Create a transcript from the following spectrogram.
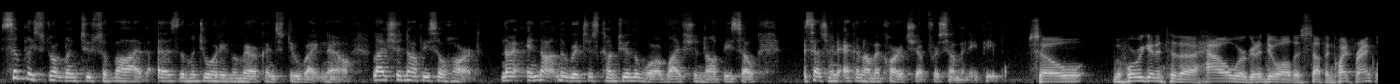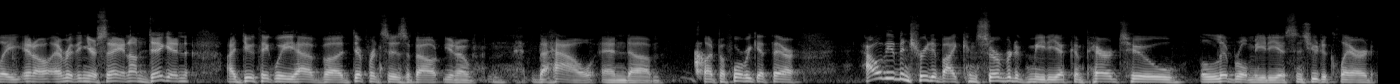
simply struggling to survive as the majority of Americans do right now. Life should not be so hard. Not, and not in the richest country in the world, life should not be so such an economic hardship for so many people. So before we get into the how we're going to do all this stuff, and quite frankly, you know, everything you're saying, I'm digging. I do think we have uh, differences about, you know, the how. And um, but before we get there, how have you been treated by conservative media compared to liberal media since you declared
